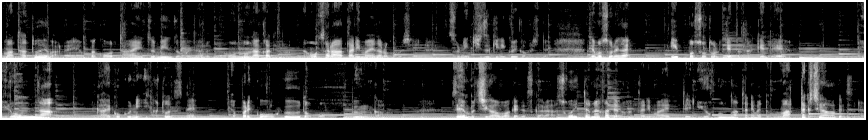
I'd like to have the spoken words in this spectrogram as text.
まあ、例えばね、やっぱこう単一民族である日本の中では、なおさら当たり前なのかもしれない。それに気づきにくいかもしれない。でもそれが一歩外に出ただけで、いろんな外国に行くとですね、やっぱりこう風土も文化も全部違うわけですから、そういった中での当たり前って日本の当たり前と全く違うわけですね。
